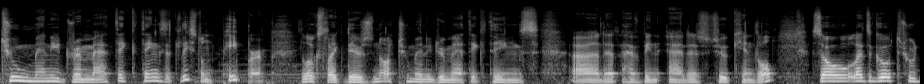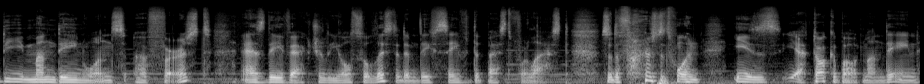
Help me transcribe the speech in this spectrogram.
too many dramatic things, at least on paper. It looks like there's not too many dramatic things uh, that have been added to Kindle. So let's go through the mundane ones uh, first, as they've actually also listed them. They've saved the best for last. So the first one is, yeah, talk about mundane.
